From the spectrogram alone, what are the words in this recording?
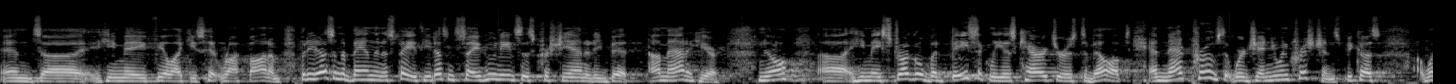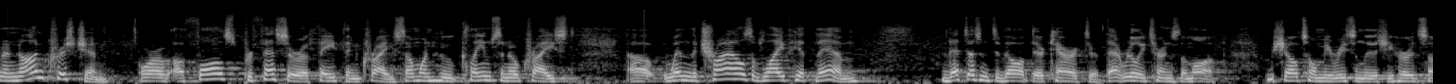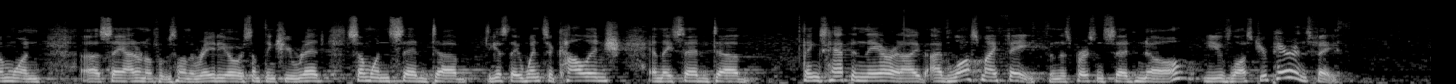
and uh, he may feel like he's hit rock bottom. But he doesn't abandon his faith. He doesn't say, Who needs this Christianity bit? I'm out of here. No, uh, he may struggle, but basically his character is developed, and that proves that we're genuine Christians. Because when a non Christian or a, a, false professor of faith in Christ, someone who claims to know Christ, uh, when the trials of life hit them, that doesn't develop their character. That really turns them off. Michelle told me recently that she heard someone uh, say, I don't know if it was on the radio or something she read, someone said, uh, I guess they went to college and they said, uh, things happen there and I've, I've lost my faith. And this person said, No, you've lost your parents' faith.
